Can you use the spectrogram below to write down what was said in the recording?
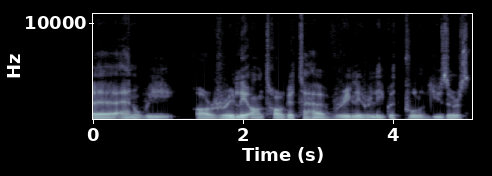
Uh, and we are really on target to have really, really good pool of users.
